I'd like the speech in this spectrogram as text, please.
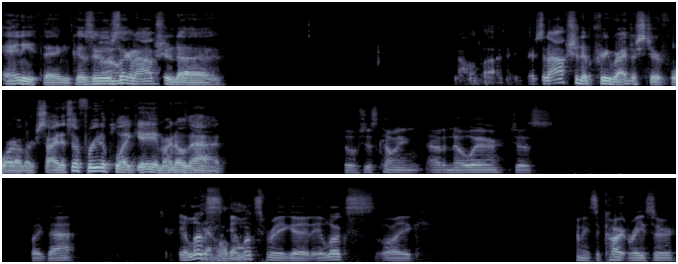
anything because there's No? like an option to. Hold on. There's an option to pre-register for it on their site. It's a free-to-play game. I know that. so it's just coming out of nowhere, just like that? It looks hold it on. looks pretty good. It looks like I mean it's a kart racer.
